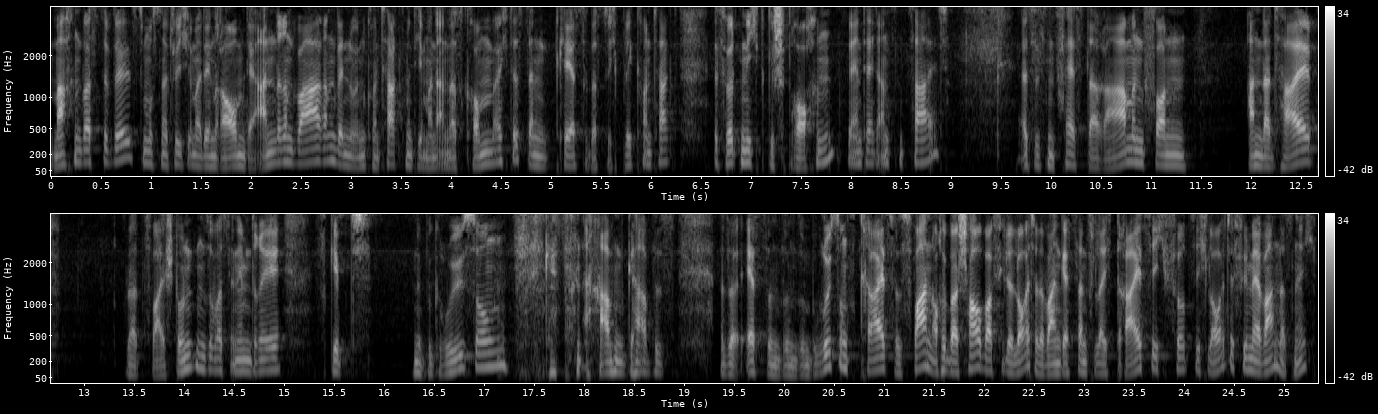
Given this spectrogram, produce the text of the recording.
machen, was du willst. Du musst natürlich immer den Raum der anderen wahren. Wenn du in Kontakt mit jemand anders kommen möchtest, dann klärst du das durch Blickkontakt. Es wird nicht gesprochen während der ganzen Zeit. Es ist ein fester Rahmen von anderthalb oder zwei Stunden, sowas in dem Dreh. Es gibt eine Begrüßung. Gestern Abend gab es also erst so, so, so ein Begrüßungskreis. Es waren auch überschaubar viele Leute. Da waren gestern vielleicht 30, 40 Leute. Viel mehr waren das nicht.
